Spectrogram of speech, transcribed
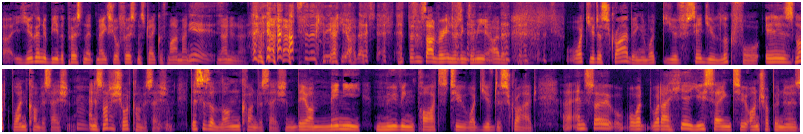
uh, you're going to be the person that makes your first mistake with my money? Yes. No, no, no. Absolutely. yeah, that doesn't sound very interesting to me either. What you're describing and what you've said you look for is not one conversation, mm. and it's not a short conversation. Mm-hmm. This is a long conversation. There are many moving parts to what you've described. Uh, and so what, what I hear you saying to entrepreneurs,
